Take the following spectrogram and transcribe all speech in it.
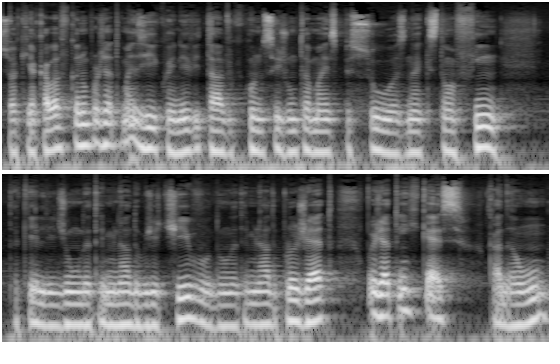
só que acaba ficando um projeto mais rico. É inevitável que quando você junta mais pessoas, né, que estão afim daquele de um determinado objetivo, de um determinado projeto, o projeto enriquece. Cada um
